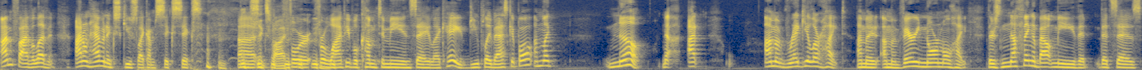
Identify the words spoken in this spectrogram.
I'm 5'11. I don't have an excuse like I'm 6'6 uh, 6'5". for for why people come to me and say like, "Hey, do you play basketball?" I'm like, "No." No, I I'm a regular height. I'm a I'm a very normal height. There's nothing about me that that says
